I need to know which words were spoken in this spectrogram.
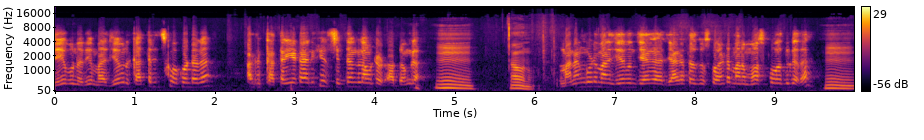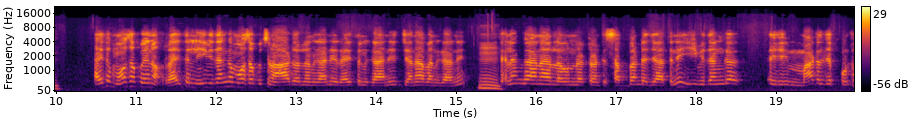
జేబు ఉన్నది మన జేబును కత్తిరించుకోకుండా అటు కత్తిరియటానికి సిద్ధంగా ఉంటాడు ఆ దొంగ. అవును. మనం కూడా మన జేబును జాగ్ర జాగ్రత్తగా చూసుకోవాలంటే మనం మోసపోవద్దు కదా. అయితే మోసపోయినాం. రైతుల్ని ఈ విధంగా మోసపుచ్చిన ఆడోళ్ళని కానీ రైతులు కానీ జనాభాని కానీ తెలంగాణలో ఉన్నటువంటి సబ్బండ జాతిని ఈ విధంగా ఈ మాటలు చెప్పుకుంటూ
